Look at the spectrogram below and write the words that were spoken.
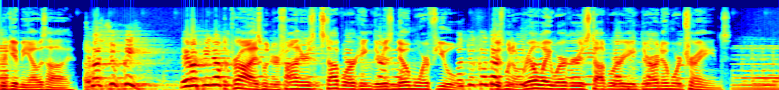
Forgive me, I was high. Ben, surprise Les raffineurs... Surprise, when refiners stop working, there is no more fuel. Because when a railway workers stop working, there are no more trains.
